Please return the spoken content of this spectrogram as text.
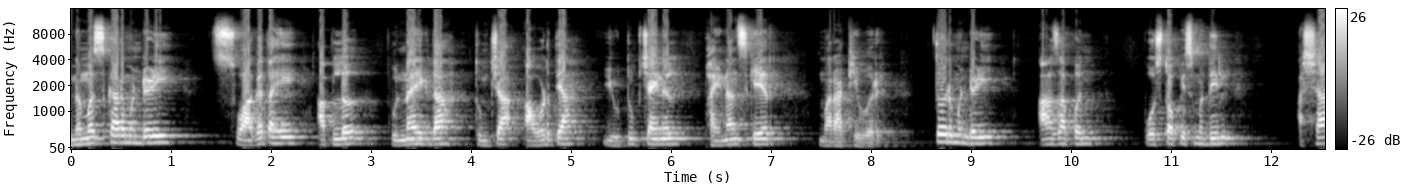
नमस्कार मंडळी स्वागत आहे आपलं पुन्हा एकदा तुमच्या आवडत्या यूट्यूब चॅनल फायनान्स केअर मराठीवर. तर मंडळी आज आपण पोस्ट ऑफिसमधील अशा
